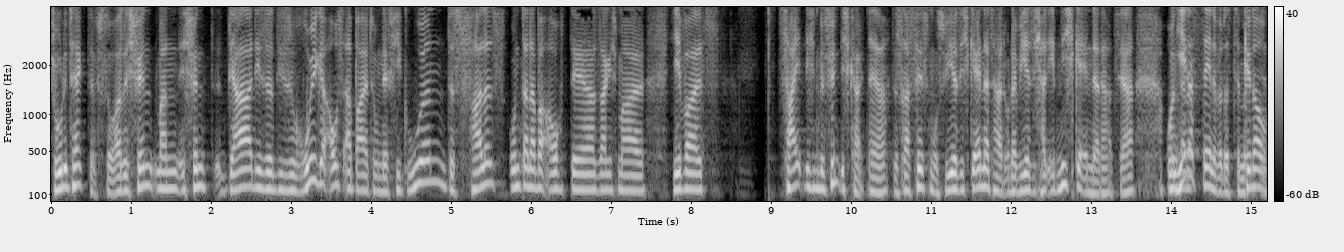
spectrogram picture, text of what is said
True Detective, so. Also ich finde, man, ich finde, ja, diese, diese ruhige Ausarbeitung der Figuren, des Falles und dann aber auch der, sag ich mal, jeweils zeitlichen Befindlichkeiten Ja. des Rassismus, wie er sich geändert hat oder wie er sich halt eben nicht geändert hat, ja. Und Und jeder dann- Szene wird das Thema. Genau,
